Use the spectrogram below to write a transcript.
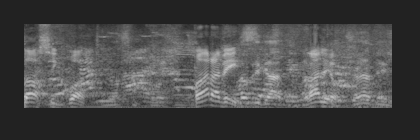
Nosso encontro. Nosso encontro. Parabéns. Muito obrigado. Valeu. Parabéns.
